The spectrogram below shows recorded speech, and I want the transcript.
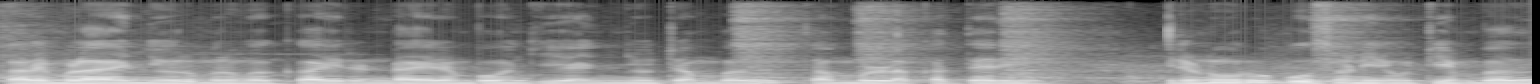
கரைமிளகாய் அஞ்சூறு முருங்கைக்காய் ரெண்டாயிரம் போஞ்சி அஞ்சூற்றம்பது தம்புள்ள கத்தரி இருநூறு பூசணி நூற்றி எண்பது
